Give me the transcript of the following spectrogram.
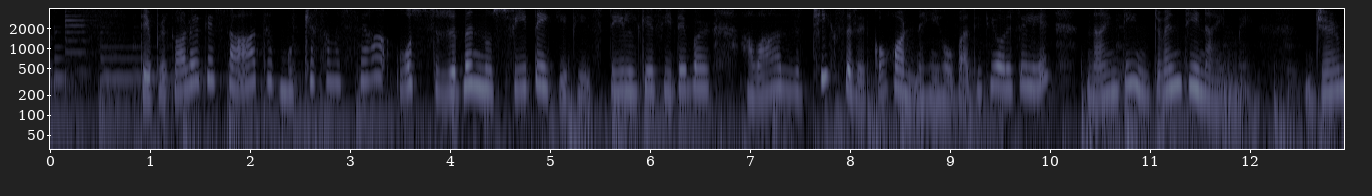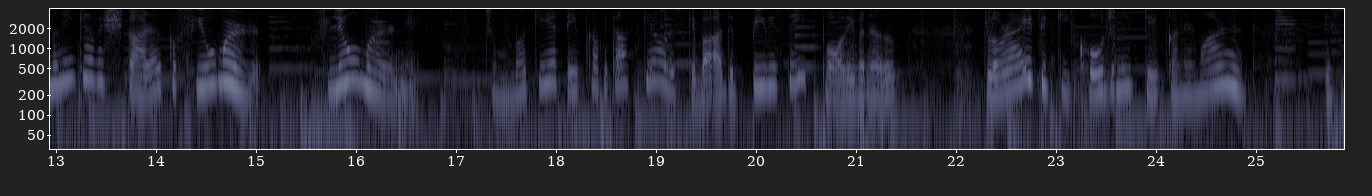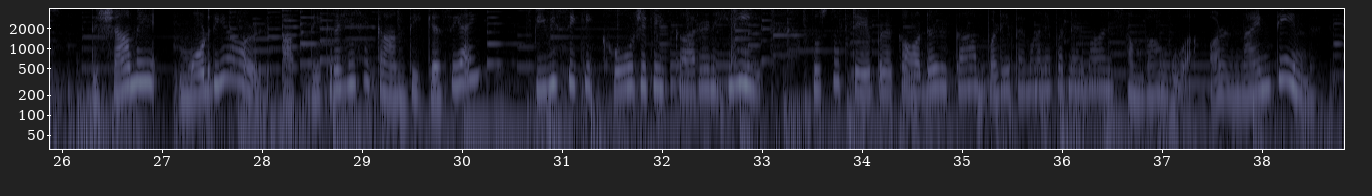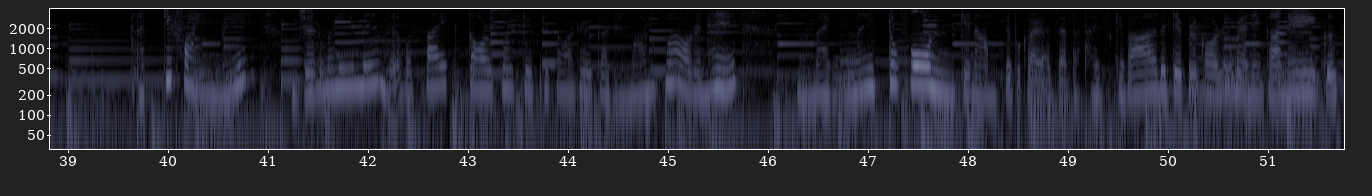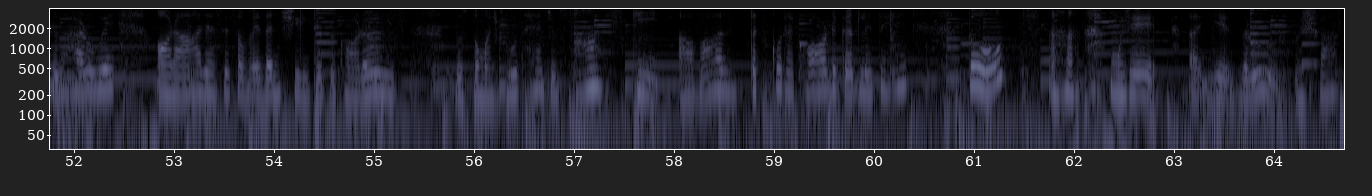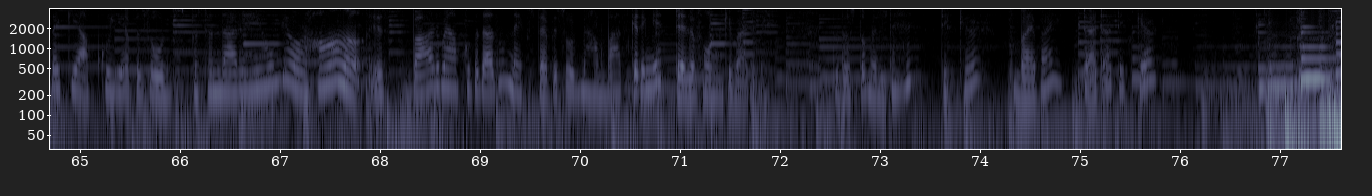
टेप रिकॉर्डर के साथ मुख्य समस्या, उस रिबन उस फीते की थी। स्टील के फीते पर आवाज़ ठीक से रिकॉर्ड नहीं हो पाती थी और इसीलिए 1929 में जर्मनी के आविष्कारक फ्यूमर, फ्लूमर ने चुंबकीय टेप का विकास किया और इसके बाद पीवीसी पॉलीविनल क्लोराइड की खोज ने टेप का निर्माण इस दिशा में मोड़ दिया और आप देख रहे हैं, क्रांति कैसे आई? पीवीसी की खोज के कारण ही दोस्तों टेप रिकॉर्डर का बड़े पैमाने पर निर्माण संभव हुआ और 1935 में जर्मनी में व्यावसायिक तौर पर टेप रिकॉर्डर का निर्माण हुआ और इन्हें मैग्नेटोफोन के नाम से पुकारा जाता था। इसके बाद टेप रिकॉर्डर में अनेकानेक सुधार हुए और आज ऐसे संवेदनशील टेप रिकॉर्डर्स दोस्तों मज़बूत हैं जो सांस की आवाज़ तक को रिकॉर्ड कर लेते हैं। तो मुझे ये ज़रूर विश्वास है कि आपको ये एपिसोड्स पसंद आ रहे होंगे और हाँ इस बार मैं आपको बता दूँ, नेक्स्ट एपिसोड में हम बात करेंगे टेलीफोन के बारे में। तो दोस्तों मिलते हैं। Take care. Bye bye. Tata, take care. Música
